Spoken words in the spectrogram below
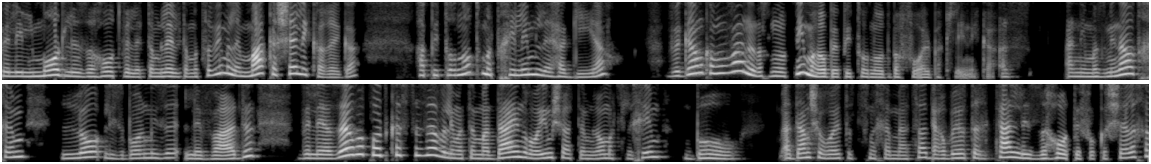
וללמוד לזהות ולתמלל את המצבים האלה, מה קשה לי כרגע, הפתרונות מתחילים להגיע, וגם כמובן אנחנו נותנים הרבה פתרונות בפועל בקליניקה. אז אני מזמינה אתכם לא לסבול מזה לבד ולהיעזר בפודקאסט הזה, אבל אם אתם עדיין רואים שאתם לא מצליחים, בואו אדם שרואה את עצמכם מהצד, הרבה יותר קל לזהות איפה קשה לכם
